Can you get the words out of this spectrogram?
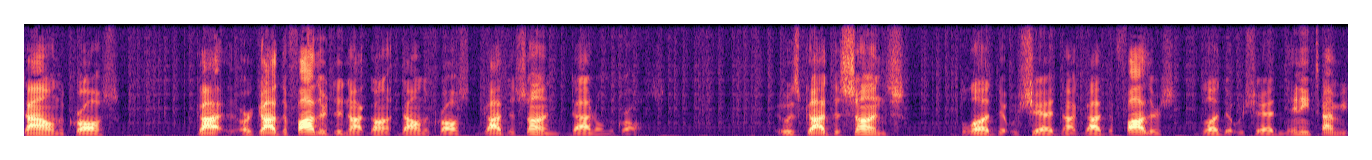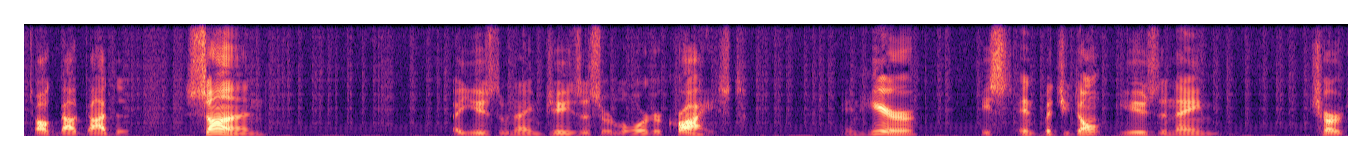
die on the cross. God or God the Father did not die on the cross. God the Son died on the cross. It was God the Son's blood that was shed, not God the Father's blood that was shed. And anytime you talk about God the Son, they use the name Jesus or Lord or Christ. And here, he's, and, but you don't use the name Church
